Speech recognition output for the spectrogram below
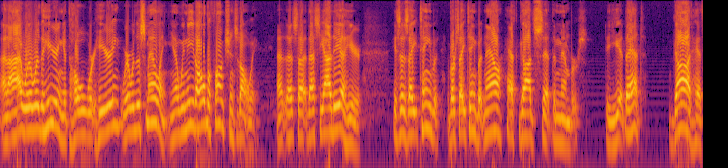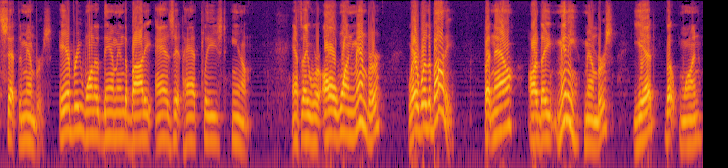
an eye, where were the hearing? If the whole were hearing, where were the smelling? You know, we need all the functions, don't we? that's uh, that's the idea here. It says 18, but verse 18. But now hath God set the members. Did you get that? God hath set the members, every one of them in the body, as it hath pleased Him. And if they were all one member, where were the body? But now are they many members, yet but one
